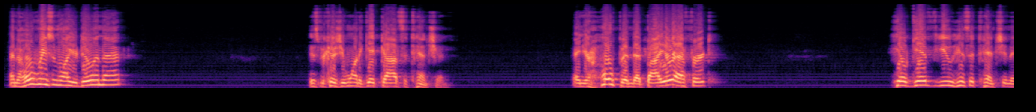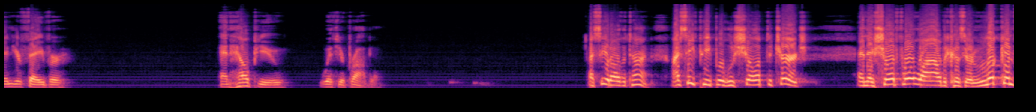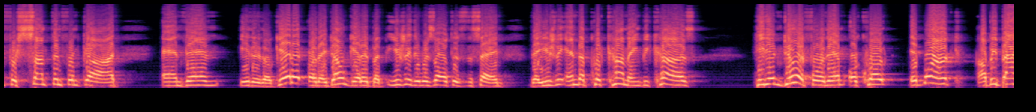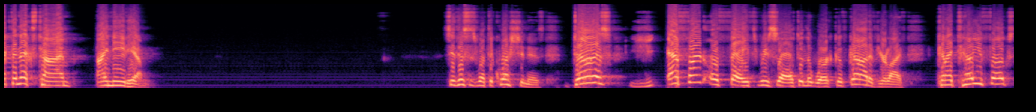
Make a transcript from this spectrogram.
And the whole reason why you're doing that is because you want to get God's attention. And you're hoping that by your effort, He'll give you His attention in your favor and help you with your problem. I see it all the time. I see people who show up to church and they show up for a while because they're looking for something from God and then either they'll get it or they don't get it, but usually the result is the same. They usually end up quit coming because he didn't do it for them or quote, it worked. I'll be back the next time. I need him. See, this is what the question is. Does effort or faith result in the work of God of your life? Can I tell you folks,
